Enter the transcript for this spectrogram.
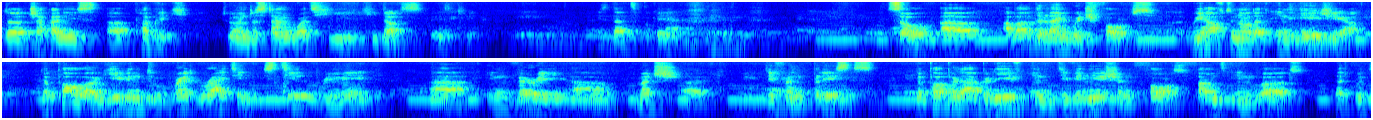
the Japanese uh, public to understand what he, he does, basically. Is that okay? so, uh, about the language force, we have to know that in Asia, the power given to writing still remain uh, in very uh, much different places. The popular belief in divination force found in words that could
